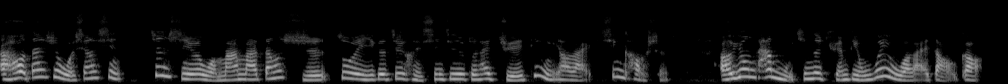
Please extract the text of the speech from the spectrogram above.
然后但是我相信正是因为我妈妈当时作为一个这个很信基督徒，她决定要来信靠神，然后用她母亲的权柄为我来祷告，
